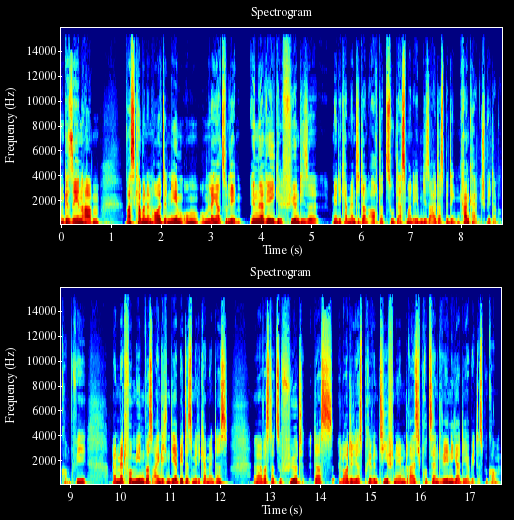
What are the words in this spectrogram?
und gesehen haben, was kann man denn heute nehmen, um, um länger zu leben? In der Regel führen diese Medikamente dann auch dazu, dass man eben diese altersbedingten Krankheiten später bekommt, wie ein Metformin, was eigentlich ein Diabetesmedikament ist, äh, was dazu führt, dass Leute, die das präventiv nehmen, 30 Prozent weniger Diabetes bekommen.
